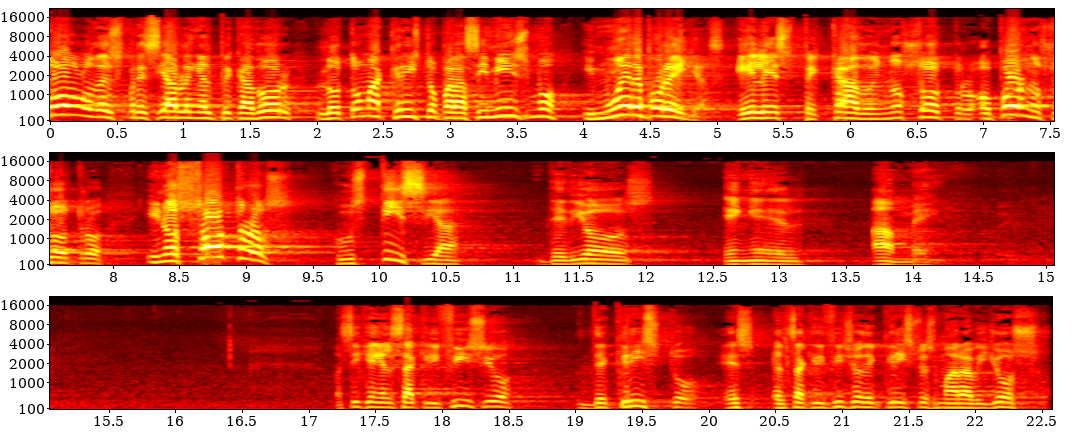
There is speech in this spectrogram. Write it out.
todo lo despreciable en el pecador lo toma Cristo para sí mismo y muere por ellas. Él es pecado en nosotros o por nosotros y nosotros justicia de Dios en él. Amén. Así que en el sacrificio de Cristo es el sacrificio de Cristo es maravilloso.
